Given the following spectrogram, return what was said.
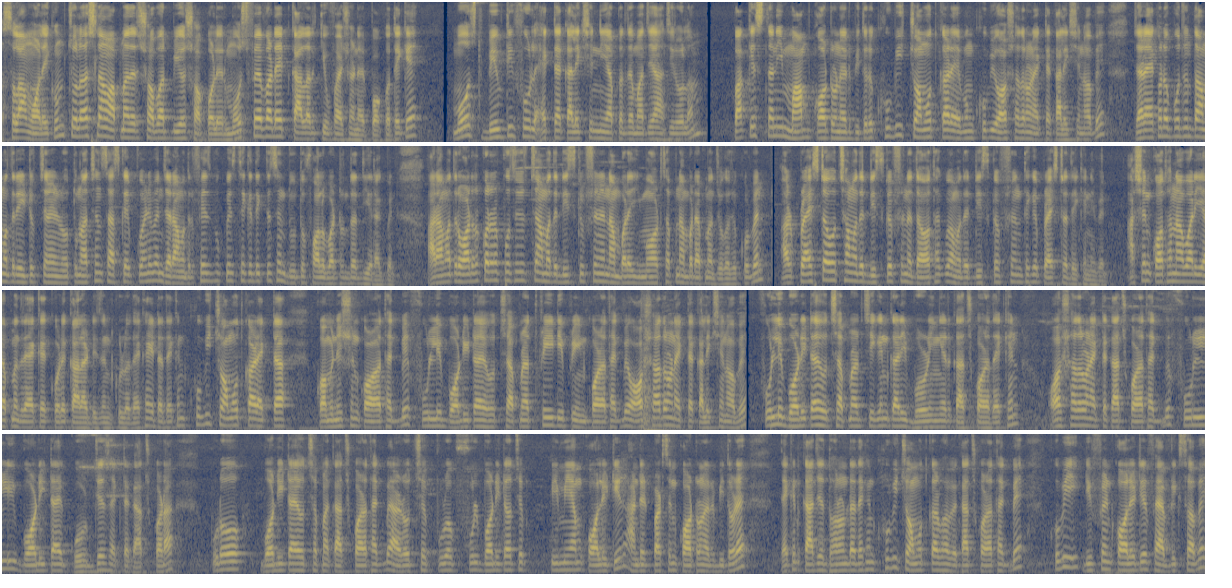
আসসালামু আলাইকুম, চলে আসলাম আপনাদের সবার প্রিয় সকলের মোস্ট ফেভারেট কালার কিউ ফ্যাশনের পক্ষ থেকে। মোস্ট বিউটিফুল একটা কালেকশন নিয়ে আপনাদের মাঝে হাজির হলাম। পাকিস্তানি মাম কটনের ভিতরে খুবই চমৎকার এবং খুবই অসাধারণ একটা কালেকশন হবে। যারা এখনও পর্যন্ত আমাদের ইউটিউব চ্যানেলে নতুন আছেন সাবস্ক্রাইব করে নেবেন। যারা আমাদের ফেসবুক পেজ থেকে দেখতেছেন, দ্রুত ফলো বাটনটা দিয়ে রাখবেন। আর আমাদের অর্ডার করার প্রসেস হচ্ছে আমাদের ডিসক্রিপশনের নাম্বারে ইমো হোয়াটসঅ্যাপ নাম্বারে আপনার যোগাযোগ করবেন। আর প্রাইসটা হচ্ছে আমাদের ডিসক্রিপশনে দেওয়া থাকবে। আমাদের ডিসক্রিপশন থেকে প্রাইসটা দেখে নেবেন। আসেন, কথা না বাড়িয়ে আপনাদের এক এক করে কালার ডিজাইনগুলো দেখা এটা দেখেন, খুবই চমৎকার একটা কম্বিনেশন করা থাকবে। ফুললি বডিটায় হচ্ছে আপনার থ্রি ডি প্রিন্ট করা থাকবে। অসাধারণ একটা কালেকশন হবে। ফুললি বডিটায় হচ্ছে আপনার চিকেন কারি বোরিংয়ের কাজ করা, দেখেন। অসাধারণ একটা কাজ করা থাকবে। ফুললি বডিটায় গর্জেস একটা কাজ করা। পুরো বডিটায় হচ্ছে আপনার কাজ করা থাকবে। আর হচ্ছে পুরো ফুল বডিটা হচ্ছে প্রিমিয়াম কোয়ালিটির হান্ড্রেড পার্সেন্ট কটনের ভিতরে। দেখেন, কাজের ধরনটা দেখেন, খুবই চমৎকারভাবে কাজ করা থাকবে। খুবই ডিফারেন্ট কোয়ালিটির ফ্যাব্রিক্স হবে।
